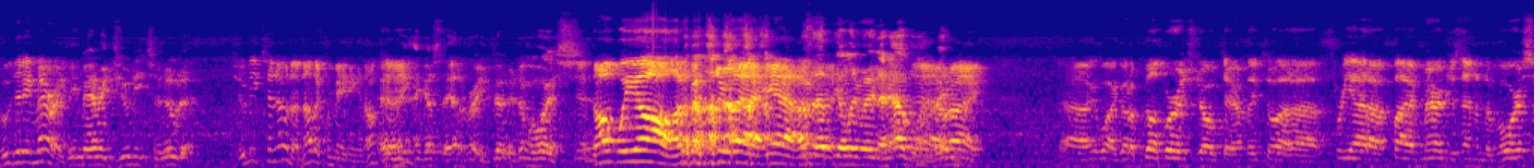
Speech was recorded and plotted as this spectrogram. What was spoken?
who did he marry? He married Judy Tenuta. Judy Tenuta, another comedian. And Okay. I guess they had a very good divorce. Yeah, don't we all? I bet you that. Yeah. Is that the only way to have one, Yeah, right? right. Uh, well, I go to Bill Burr's joke there. They thought uh, three out of five marriages end in divorce.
